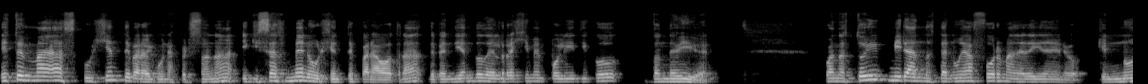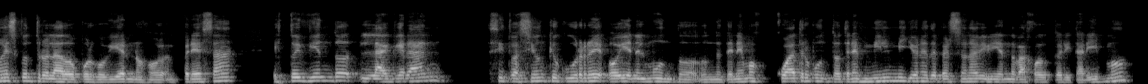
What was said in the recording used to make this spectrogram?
Esto es más urgente para algunas personas y quizás menos urgente para otras, dependiendo del régimen político donde viven. Cuando estoy mirando esta nueva forma de dinero que no es controlado por gobiernos o empresas, estoy viendo la gran situación que ocurre hoy en el mundo, donde tenemos 4.3 mil millones de personas viviendo bajo autoritarismo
